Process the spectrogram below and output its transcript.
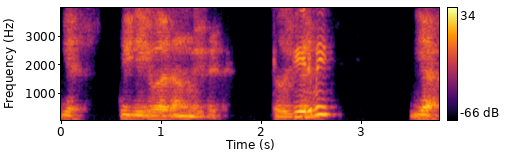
Yes, TJ, you are unmuted. So you Hear me? Yeah,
